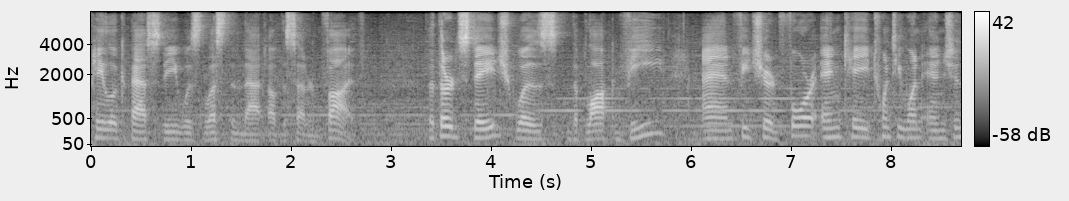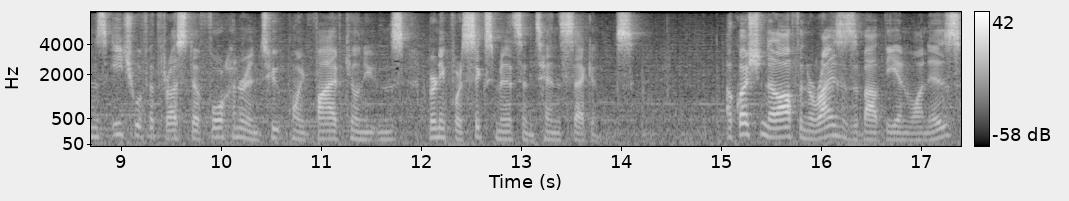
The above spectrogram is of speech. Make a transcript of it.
payload capacity was less than that of the Saturn V. The third stage was the Block V and featured four NK-21 engines, each with a thrust of 402.5 kilonewtons, burning for 6 minutes and 10 seconds. A question that often arises about the N1 is,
